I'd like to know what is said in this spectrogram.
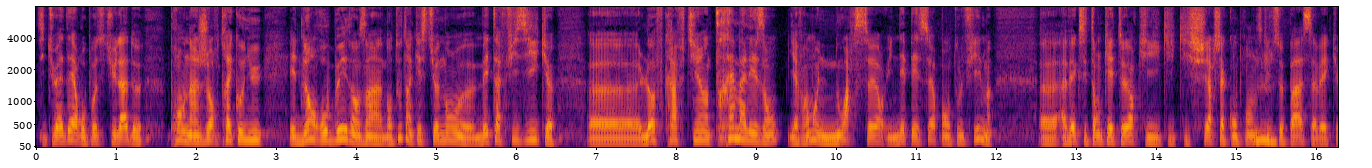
si tu adhères au postulat de prendre un genre très connu et de l'enrober dans, un, dans tout un questionnement euh, métaphysique, euh, Lovecraftien, très malaisant, il y a vraiment une noirceur, une épaisseur pendant tout le film, euh, avec cet enquêteur qui, qui, cherche à comprendre ce qu'il mm. se passe avec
